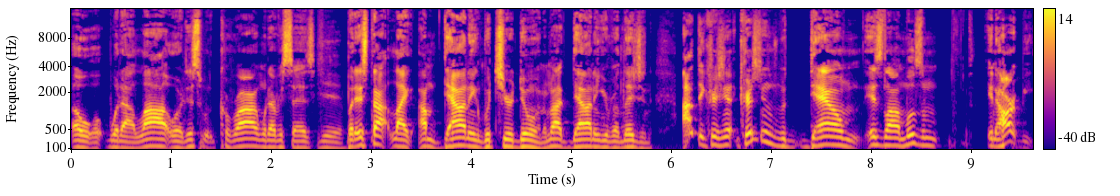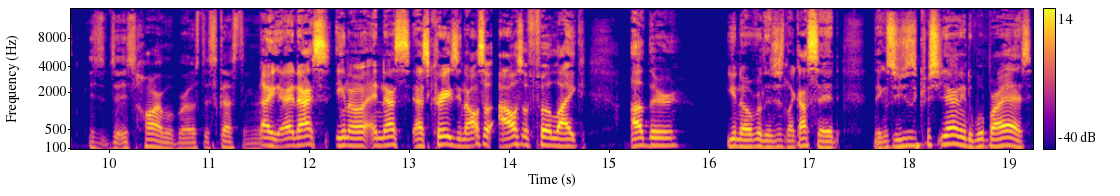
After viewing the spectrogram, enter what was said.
oh what Allah or this is what Quran whatever says. Yeah. But it's not like I'm downing what you're doing. I'm not downing your religion. I think Christian, Christians would down Islam, Muslim in a heartbeat. It's, it's horrible, bro. It's disgusting. Like, and that's you know, and that's that's crazy. And also, I also feel like other, you know, religions, like I said, niggas use Christianity to whoop our ass.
